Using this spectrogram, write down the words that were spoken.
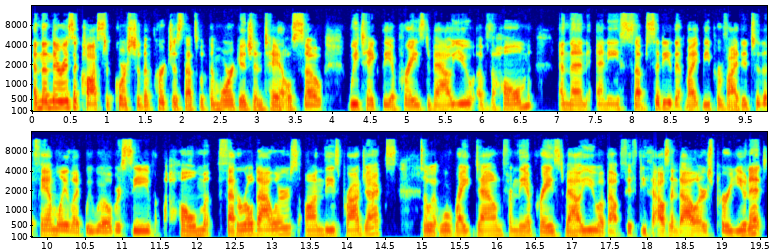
And then there is a cost, of course, to the purchase. That's what the mortgage entails. So we take the appraised value of the home and then any subsidy that might be provided to the family, like we will receive home federal dollars on these projects. So it will write down from the appraised value about $50,000 per unit.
